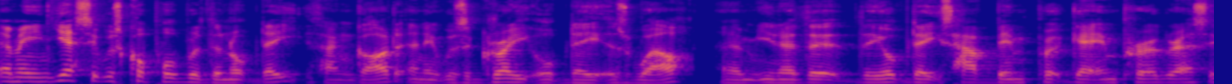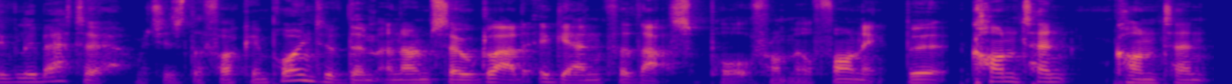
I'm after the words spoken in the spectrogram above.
I mean, yes, it was coupled with an update, thank God, and it was a great update as well. Um, you know, the the updates have been getting progressively better, which is the fucking point of them, and I'm so glad again for that support from IllFonic. But content, content,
